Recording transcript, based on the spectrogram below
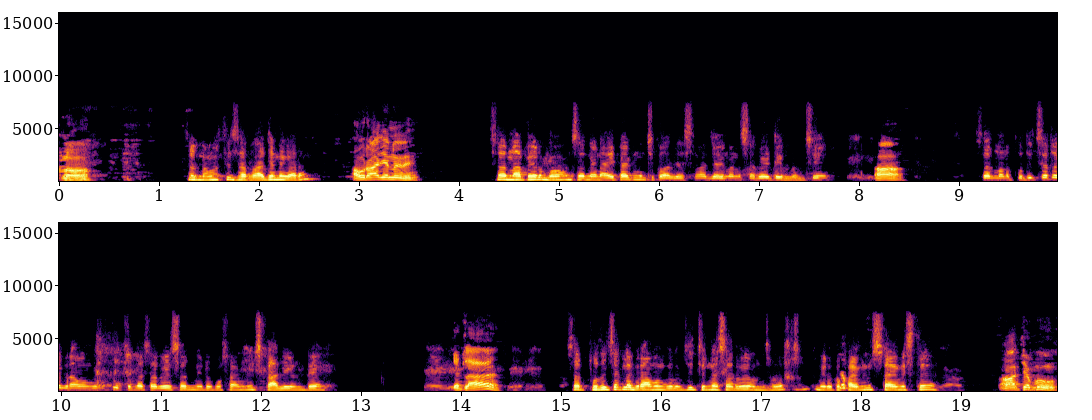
Hello. Sir namaste sir Rajanna గారా? అవు రాజన్ననే. సార్ నా పేరు మోహన్ సార్ నేను ఐపాక్ నుంచి కాల్ చేస్తున్నా జగనన్న సర్వే టీం నుంచి. ఆ, సార్ మన పుదుచ్చేర్ల గ్రామం గురించి చిన్న సర్వే సార్ మీరు ఒక ఫైవ్ మినిట్స్ ఖాళీ ఉంటే. ఎట్లా? సార్ పుదుచెట్ల గ్రామం గురించి చిన్న సర్వే ఉంది సార్ మీరు ఒక ఫైవ్ మినిట్స్ టైం ఇస్తే. ఆ, చెప్పు.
